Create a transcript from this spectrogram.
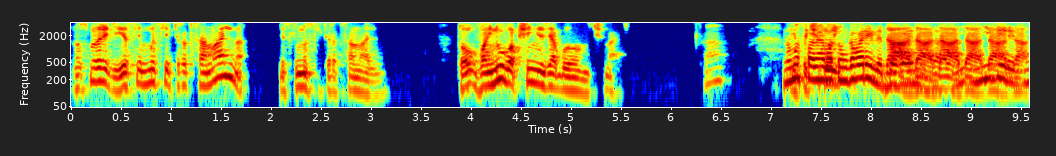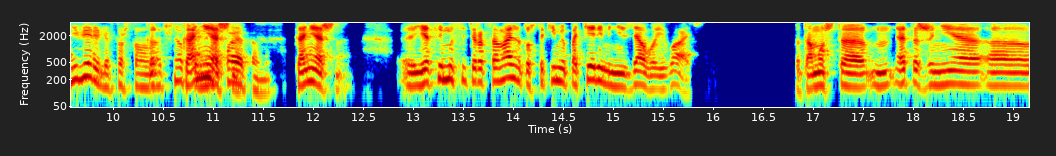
Ну, смотрите, если мыслить рационально, если мыслить рационально, то войну вообще нельзя было начинать. Да? Ну, мы с вами об этом говорили да, до войны. Да, да, да. Не, да, верили, да. не верили в то, что она начнется конечно, поэтому. Конечно. Э, если мыслить рационально, то с такими потерями нельзя воевать. Потому что это же не, э,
